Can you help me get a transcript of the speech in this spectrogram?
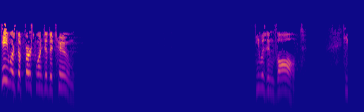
He was the first one to the tomb. He was involved. He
